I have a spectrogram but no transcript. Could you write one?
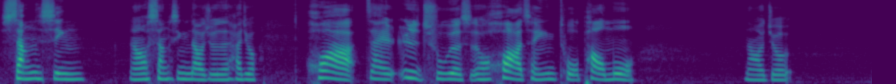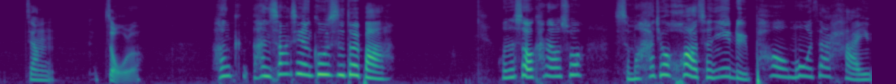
伤心，然后伤心到就是他就化在日出的时候化成一坨泡沫，然后就这样走了，很很伤心的故事，对吧？我那时候看到说什么，他就化成一缕泡沫在海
